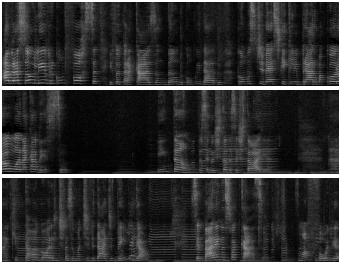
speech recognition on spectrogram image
abraçou o livro com força e foi para casa andando com cuidado, como se tivesse que equilibrar uma coroa na cabeça. Então, você gostou dessa história? Ah, que tal agora a gente fazer uma atividade bem legal? Separa aí na sua casa uma folha,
